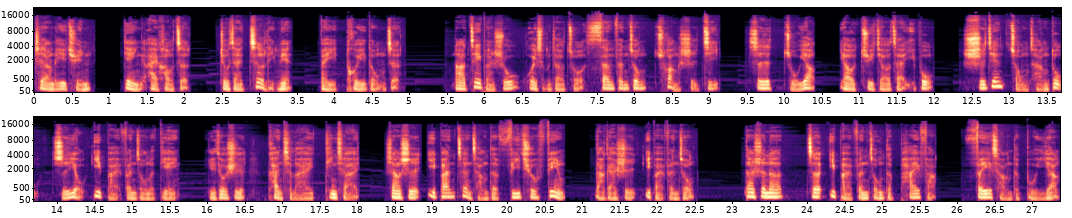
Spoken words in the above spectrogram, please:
这样的一群电影爱好者，就在这里面被推动着。那这本书为什么叫做《三分钟创世纪》？是主要要聚焦在一部时间总长度只有一百分钟的电影，也就是看起来、听起来像是一般正常的 feature film。大概是一百分钟，但是呢，这一百分钟的拍法非常的不一样。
